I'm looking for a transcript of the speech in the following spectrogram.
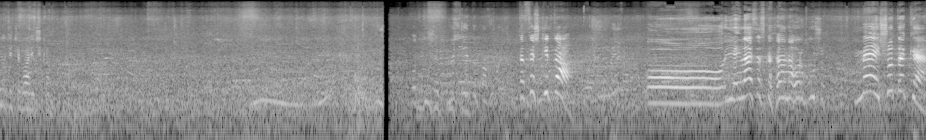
а ну тетя Валечка. От дуже вкусно. Так це ж кита. О, і Леся сказала на горбушу. Мей, що таке?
